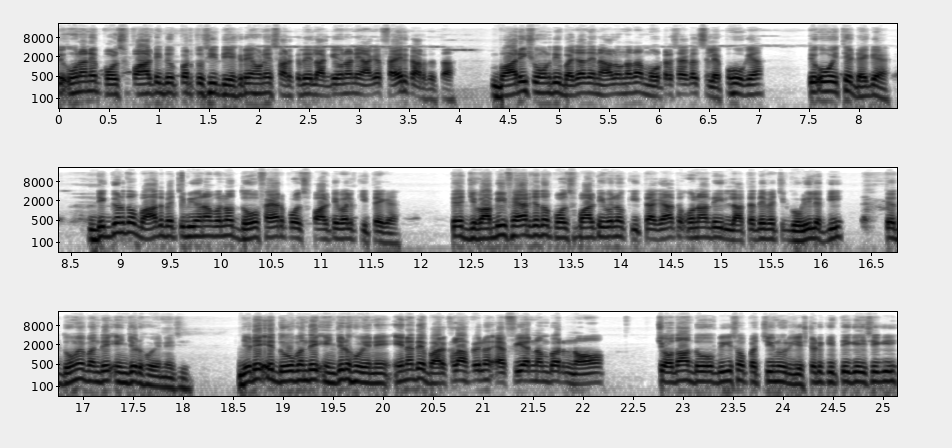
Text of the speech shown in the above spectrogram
ਤੇ ਉਹਨਾਂ ਨੇ ਪੁਲਿਸ ਪਾਰਟੀ ਦੇ ਉੱਪਰ ਤੁਸੀਂ ਦੇਖ ਰਹੇ ਹੋਣੇ ਸੜਕ ਦੇ ਲਾਗੇ ਉਹਨਾਂ ਨੇ ਆ ਕੇ ਫਾਇਰ ਕਰ ਦਿੱਤਾ। ਬਾਰਿਸ਼ ਹੋਣ ਦੀ ਵਜ੍ਹਾ ਦੇ ਨਾਲ ਉਹਨਾਂ ਦਾ ਮੋਟਰਸਾਈਕਲ ਸਲਿੱਪ ਹੋ ਗਿਆ ਤੇ ਉਹ ਇੱਥੇ ਡਿੱਗ ਗਿਆ ਡਿੱਗਣ ਤੋਂ ਬਾਅਦ ਵਿੱਚ ਵੀ ਉਹਨਾਂ ਵੱਲੋਂ ਦੋ ਫਾਇਰ ਪੁਲਿਸ ਪਾਰਟੀ ਵੱਲ ਕੀਤੇ ਗਏ ਤੇ ਜਵਾਬੀ ਫਾਇਰ ਜਦੋਂ ਪੁਲਿਸ ਪਾਰਟੀ ਵੱਲੋਂ ਕੀਤਾ ਗਿਆ ਤਾਂ ਉਹਨਾਂ ਦੀ ਲੱਤ ਦੇ ਵਿੱਚ ਗੋਲੀ ਲੱਗੀ ਤੇ ਦੋਵੇਂ ਬੰਦੇ ਇੰਜਰਡ ਹੋਏ ਨੇ ਜੀ। ਜਿਹੜੇ ਇਹ ਦੋ ਬੰਦੇ ਇੰਜਰਡ ਹੋਏ ਨੇ, ਇਹਨਾਂ ਦੇ ਬਰਖਲਾਫ ਪਹਿਲਾਂ ਐਫ ਆਰ ਨੰਬਰ 9 14/2/2025 ਨੂੰ ਰਜਿਸਟਰਡ ਕੀਤੀ ਗਈ ਸੀਗੀ।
